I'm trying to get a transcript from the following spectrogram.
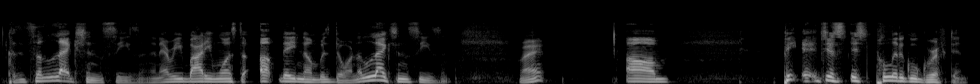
Because it's election season and everybody wants to up their numbers during election season, right? Um, it just it's political grifting.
